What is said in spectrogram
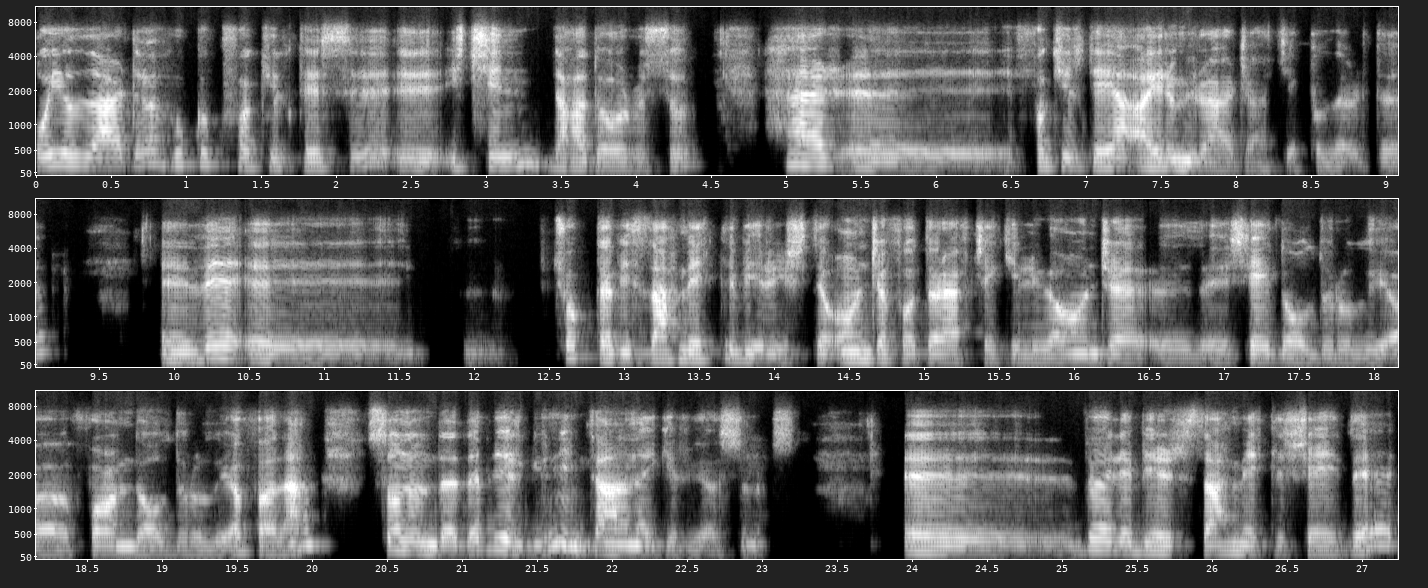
O yıllarda hukuk fakültesi e, için daha doğrusu her e, fakülteye ayrı müracaat yapılırdı. E, ve e, çok da bir zahmetli bir işte onca fotoğraf çekiliyor, onca e, şey dolduruluyor, form dolduruluyor falan. Sonunda da bir gün imtihana giriyorsunuz. Böyle bir zahmetli şeyde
